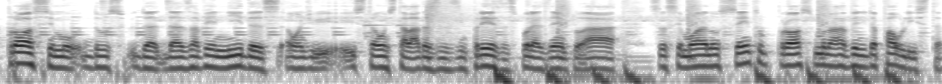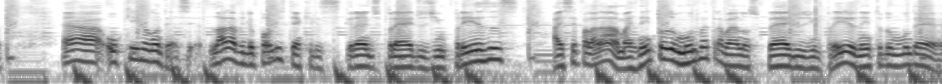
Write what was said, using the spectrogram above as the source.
próximo dos, da, das avenidas onde estão instaladas as empresas por exemplo ah, se você mora no centro próximo na Avenida Paulista é, o que, que acontece? Lá na Avenida Paulista tem aqueles grandes prédios de empresas. Aí você fala, ah, mas nem todo mundo vai trabalhar nos prédios de empresas, nem todo mundo é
